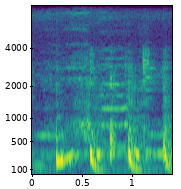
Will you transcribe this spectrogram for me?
you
